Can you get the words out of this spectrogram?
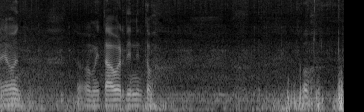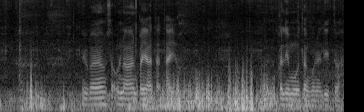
Ayun. So, may tower din dito. Oh. Di ba sa unahan pa yata tayo. Nakalimutan ko na dito. ah.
